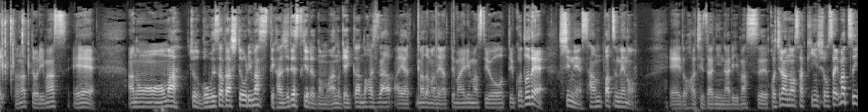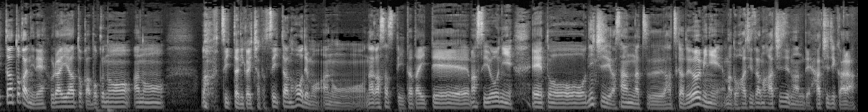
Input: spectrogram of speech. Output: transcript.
い、となっております。ええー、あのー、まあ、ちょっとご無沙汰しておりますって感じですけれども、あの、月刊ドハチザー、まだまだやってまいりますよ、っていうことで、新年3発目の、えー、ドハチザになります。こちらの作品詳細、まあ、ツイッターとかにね、フライヤーとか僕の、あのー ツイッターに書いちゃったツイッターの方でも、あのー、流させていただいてますように、えっ、ー、と、日時が3月20日土曜日に、まあ、ドハチ座の8時なんで、8時から、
